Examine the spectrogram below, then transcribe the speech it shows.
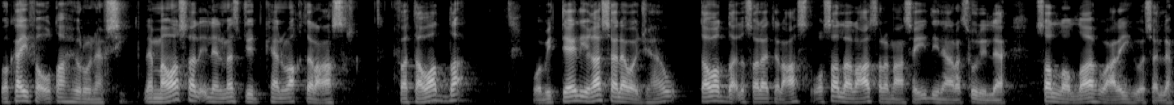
وكيف أطهر نفسي؟ لما وصل إلى المسجد كان وقت العصر. فتوضأ وبالتالي غسل وجهه توضأ لصلاة العصر وصلى العصر مع سيدنا رسول الله صلى الله عليه وسلم.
